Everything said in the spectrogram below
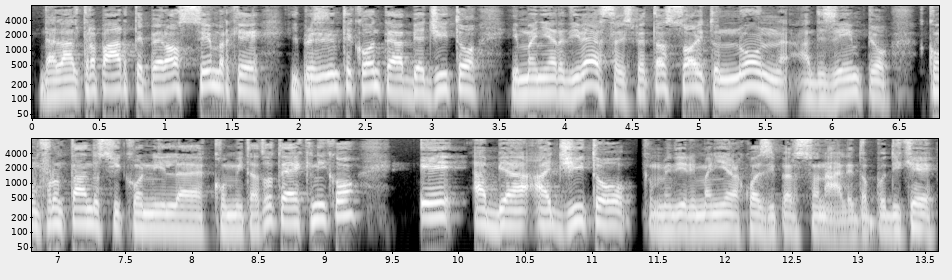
Dall'altra parte però sembra che il presidente Conte abbia agito in maniera diversa rispetto al solito, non ad esempio confrontandosi con il comitato tecnico e abbia agito, come dire, in maniera quasi personale. Dopodiché,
